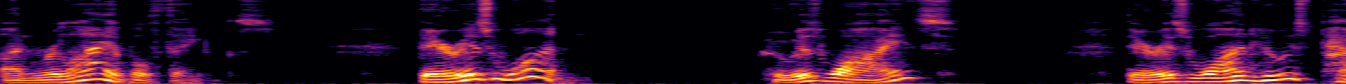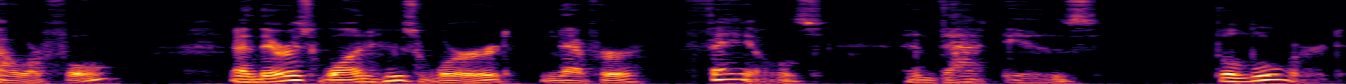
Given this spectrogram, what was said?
unreliable things. There is one who is wise, there is one who is powerful, and there is one whose word never fails, and that is the Lord.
